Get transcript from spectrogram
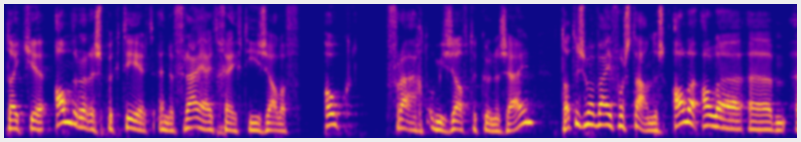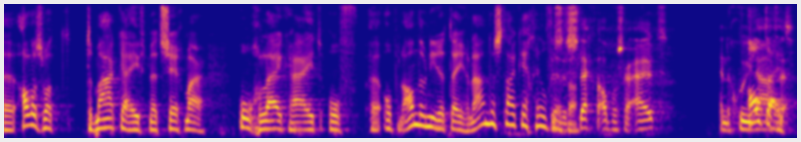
dat je anderen respecteert en de vrijheid geeft die je zelf ook vraagt om jezelf te kunnen zijn. Dat is waar wij voor staan. Dus alle, alle, um, uh, alles wat te maken heeft met zeg maar ongelijkheid of uh, op een andere manier tegenaan, daar sta ik echt heel veel dus van. Dus de slechte appels eruit en de goede Altijd. Laten.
